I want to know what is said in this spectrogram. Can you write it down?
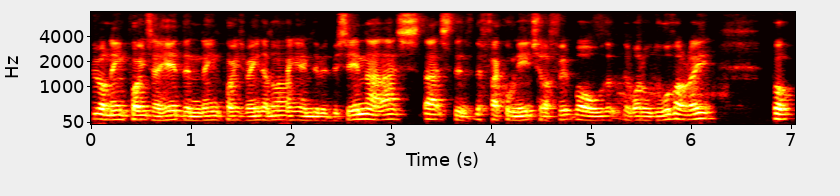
we were nine points ahead and nine points behind. I don't think anybody would be saying that. That's that's the, the fickle nature of football the, the world over, right? But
